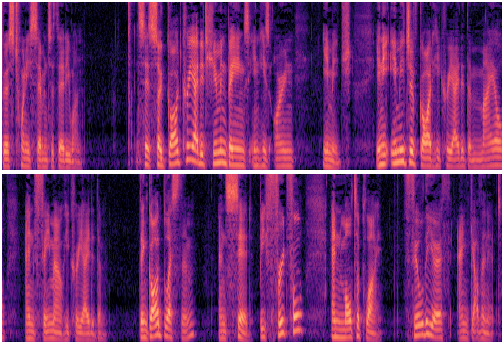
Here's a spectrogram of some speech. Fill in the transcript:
verse 27 to 31. It says, So God created human beings in his own image. In the image of God, he created them, male and female, he created them. Then God blessed them and said, Be fruitful and multiply, fill the earth and govern it.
